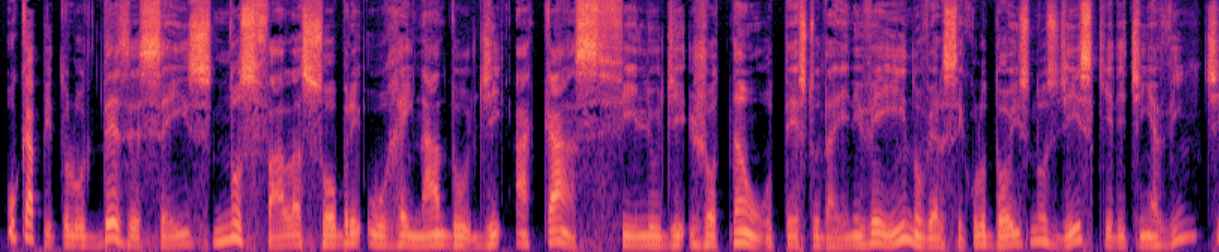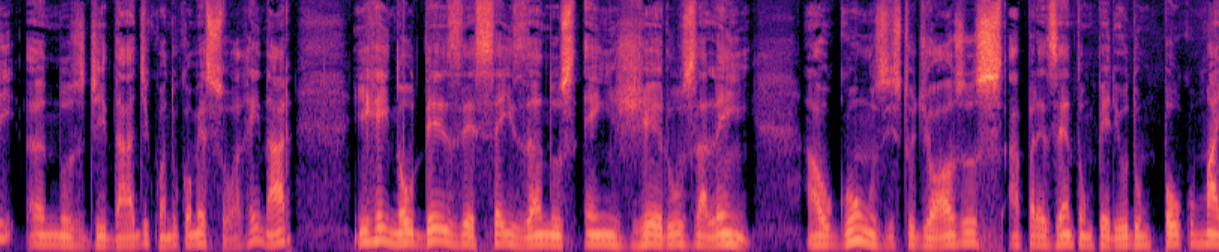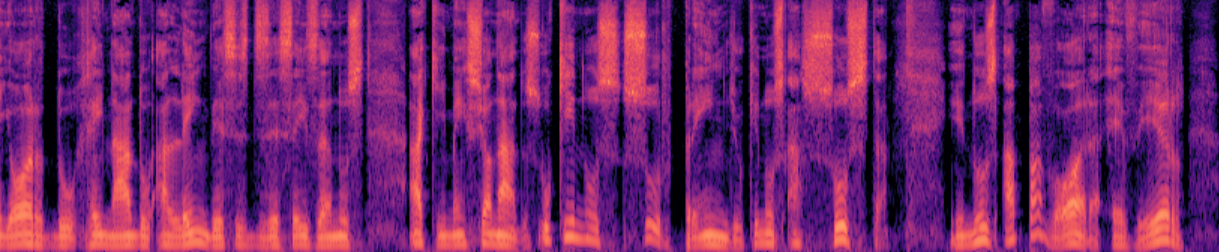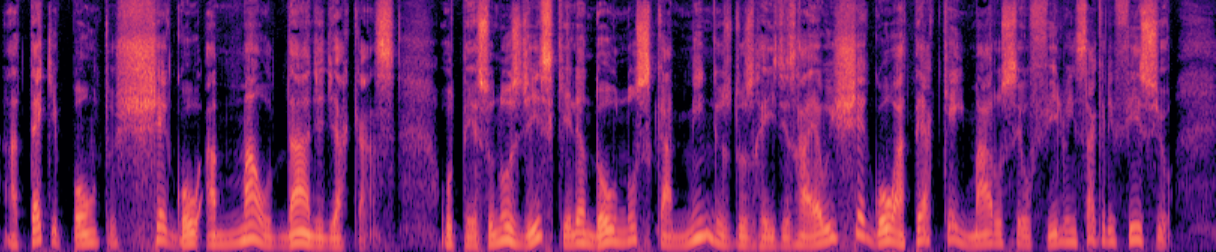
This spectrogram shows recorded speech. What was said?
O capítulo 16 nos fala sobre o reinado de Acás, filho de Jotão. O texto da NVI, no versículo 2, nos diz que ele tinha 20 anos de idade quando começou a reinar e reinou 16 anos em Jerusalém. Alguns estudiosos apresentam um período um pouco maior do reinado, além desses 16 anos aqui mencionados. O que nos surpreende, o que nos assusta e nos apavora é ver até que ponto chegou a maldade de Acás. O texto nos diz que ele andou nos caminhos dos reis de Israel e chegou até a queimar o seu filho em sacrifício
